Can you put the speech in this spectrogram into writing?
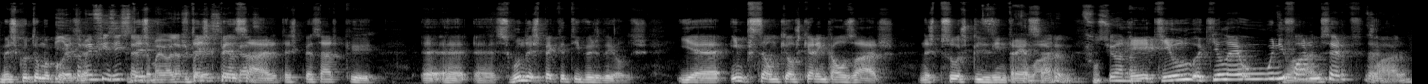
Mas escuta uma coisa. também fiz isso, tens, né? Também olho tens que em pensar, tens que pensar que, eh, eh, eh, segundo as expectativas deles e a impressão que eles querem causar nas pessoas que lhes interessa, Claro, funciona. é aquilo, aquilo é o uniforme certo. não é? Claro,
